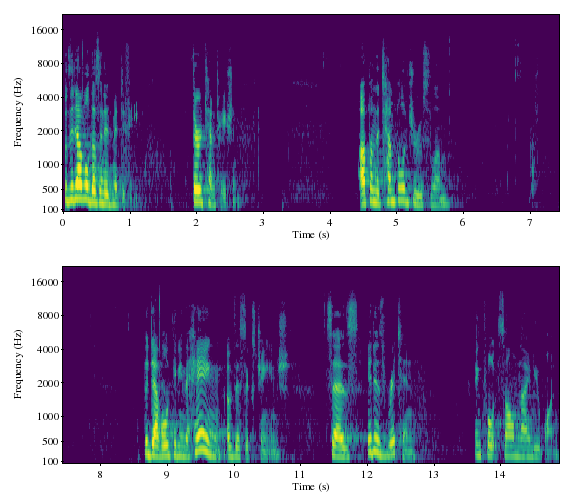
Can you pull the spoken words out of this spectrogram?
But the devil doesn't admit defeat. Third temptation. Up on the Temple of Jerusalem, the devil, getting the hang of this exchange, says, It is written and quote Psalm 91.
